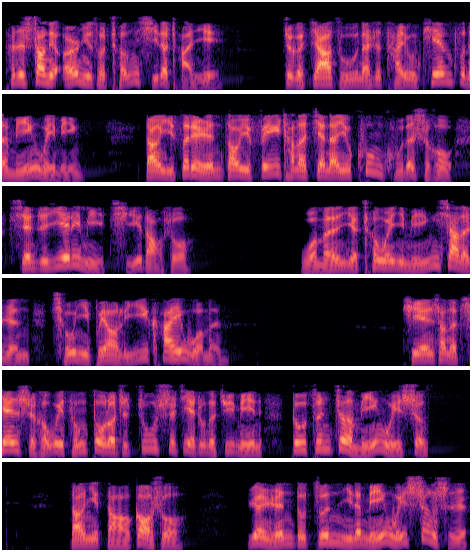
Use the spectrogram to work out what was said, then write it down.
他是上帝儿女所承袭的产业。这个家族乃是采用天父的名为名。当以色列人遭遇非常的艰难与困苦的时候，先知耶利米祈祷说。我们也称为你名下的人，求你不要离开我们。天上的天使和未曾堕落之诸世界中的居民，都尊这名为圣。当你祷告说“愿人都尊你的名为圣”时，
